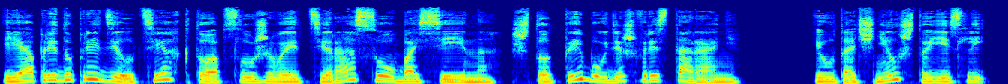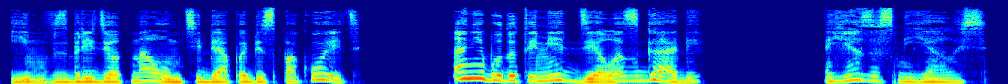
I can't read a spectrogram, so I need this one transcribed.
«Я предупредил тех, кто обслуживает террасу у бассейна, что ты будешь в ресторане, и уточнил, что если им взбредет на ум тебя побеспокоить, они будут иметь дело с Габи». Я засмеялась.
